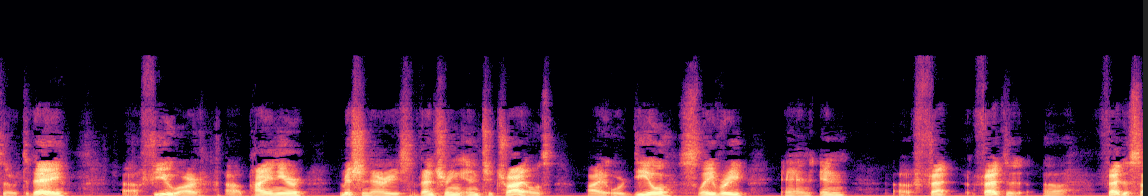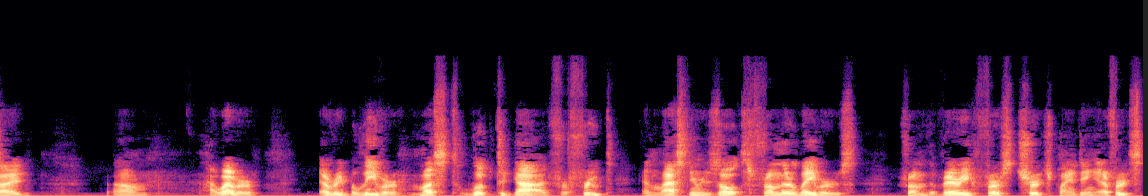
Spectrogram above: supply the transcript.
So today, uh, few are uh, pioneer missionaries venturing into trials by ordeal, slavery, and in uh, uh. Um, however, every believer must look to God for fruit and lasting results from their labors. From the very first church planting efforts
